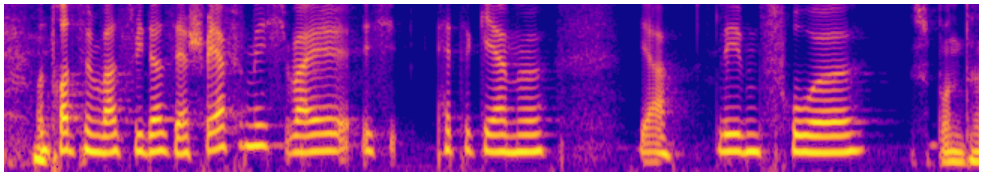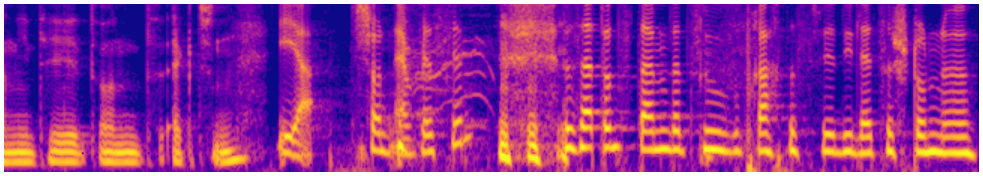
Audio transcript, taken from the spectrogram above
Und trotzdem war es wieder sehr schwer für mich, weil ich hätte gerne, ja, lebensfrohe Spontanität und Action. Ja, schon ein bisschen. Das hat uns dann dazu gebracht, dass wir die letzte Stunde,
